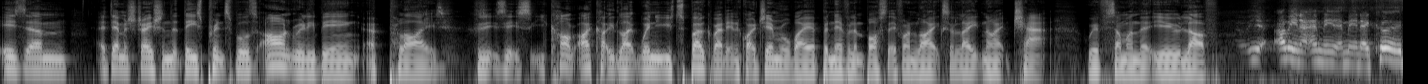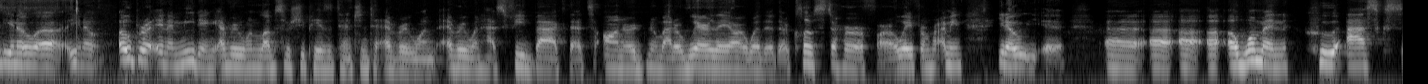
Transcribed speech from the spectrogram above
is um, a demonstration that these principles aren't really being applied? Because it's, it's you can't I can't like when you spoke about it in a quite general way, a benevolent boss that everyone likes, a late night chat with someone that you love? Yeah, I mean, I mean, I mean, I could, you know, uh, you know, Oprah in a meeting, everyone loves her. She pays attention to everyone. Everyone has feedback that's honored, no matter where they are, whether they're close to her or far away from her. I mean, you know, uh, uh, uh, uh a woman who asks,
